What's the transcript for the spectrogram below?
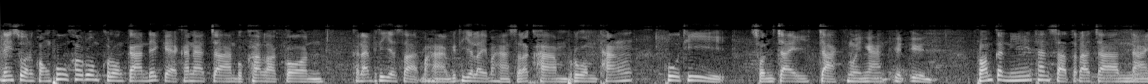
ในส่วนของผู้เข้าร่วมโครงการได้แก่คณาจารย์บุคลากร คณะวิทยาศาสตร์มหาวิทยาลัยมหาสารคาม รวมทั้งผู้ที่สนใจจากหน่วยงานอื่น ๆ พร้อมกันนี้ท่านศาสตราจารย์นาย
